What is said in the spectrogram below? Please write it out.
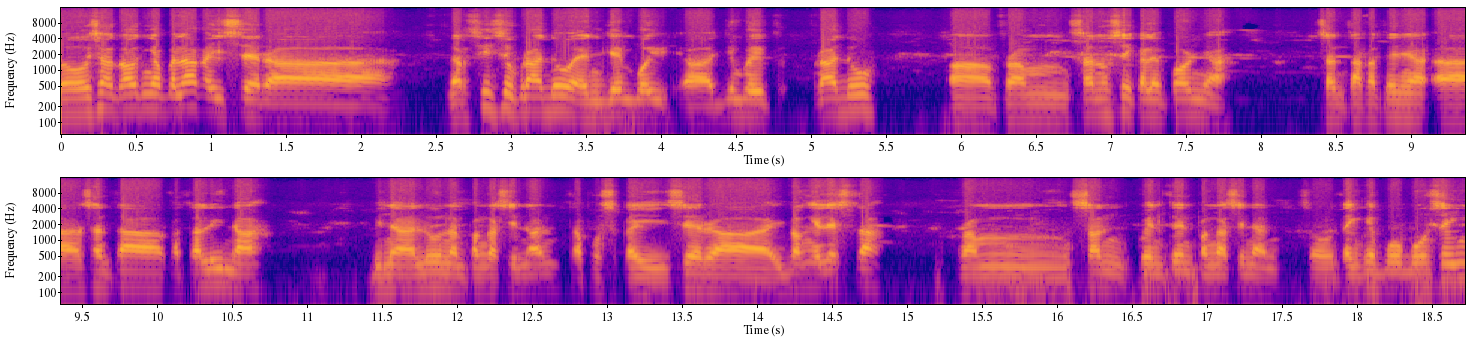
So, shout out nga pala kay Sir ah, Narciso Prado and Jimboy, uh, Jimboy Prado ah, from San Jose, California. Santa Catalina, ah, Santa Catalina, Binalo ng Pangasinan. Tapos kay Sir ah, Evangelista from San Quentin, Pangasinan. So, thank you po, bossing.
